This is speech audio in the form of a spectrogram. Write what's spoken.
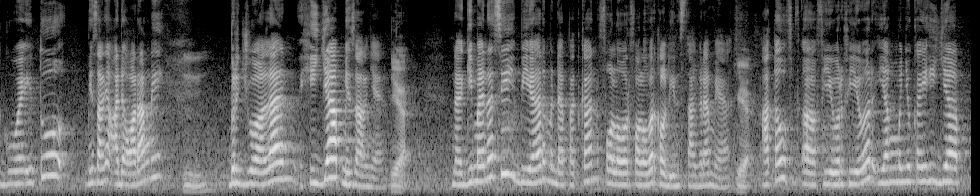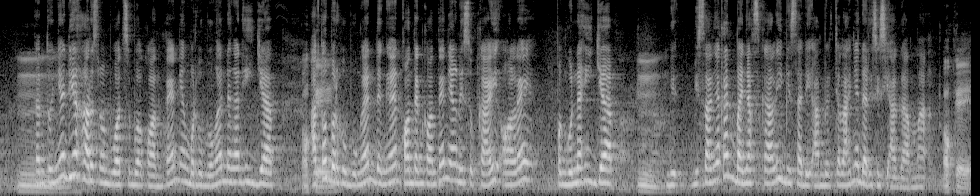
gue itu misalnya ada orang nih Hmm. berjualan hijab misalnya Ya, nah gimana sih biar mendapatkan follower-follower kalau di Instagram ya ya. atau eh, viewer-viewer yang menyukai hijab Hmm. tentunya dia harus membuat sebuah konten yang berhubungan dengan hijab Oke. atau berhubungan dengan konten-konten yang disukai oleh pengguna hijab Hmm. Misalnya kan banyak sekali bisa diambil celahnya dari sisi agama Oke.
